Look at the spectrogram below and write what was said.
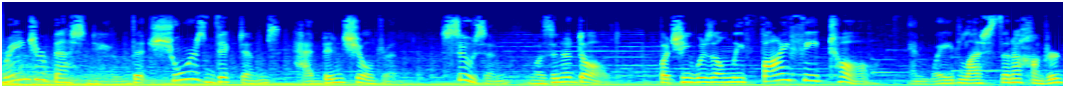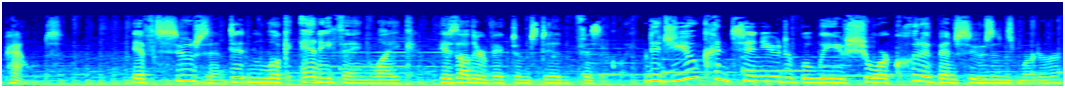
Ranger Bess knew that Shore's victims had been children, Susan was an adult, but she was only five feet tall and weighed less than a 100 pounds. If Susan didn't look anything like his other victims did physically, did you continue to believe Shore could have been Susan's murderer?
